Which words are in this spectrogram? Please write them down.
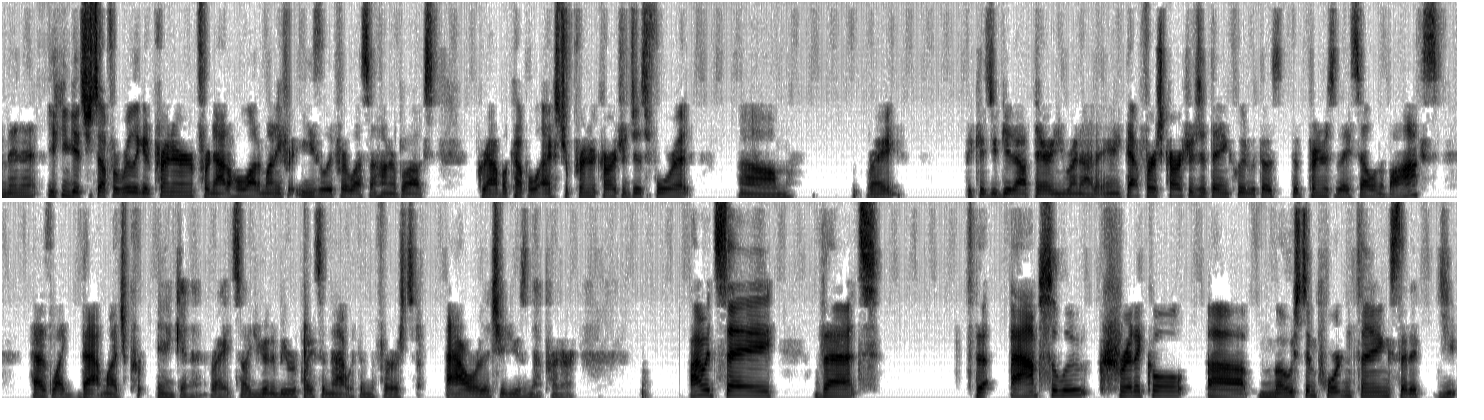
minute. You can get yourself a really good printer for not a whole lot of money for easily for less than 100 bucks. Grab a couple extra printer cartridges for it, um, right? Because you get out there and you run out of ink. That first cartridge that they include with those the printers that they sell in the box has like that much pr- ink in it, right? So you're going to be replacing that within the first hour that you're using that printer. I would say that the absolute critical, uh, most important things that if you,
